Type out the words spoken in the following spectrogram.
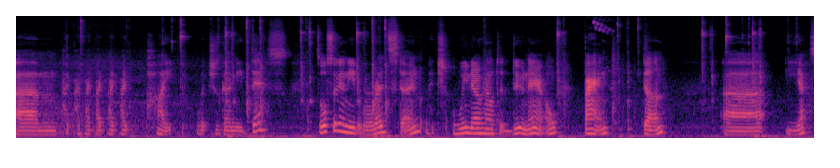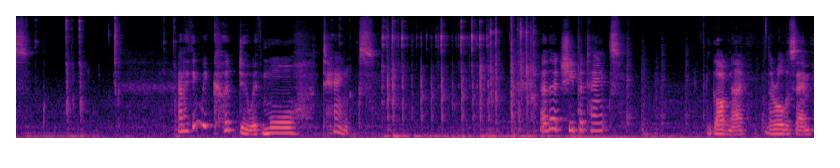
Um, pipe, pipe, pipe, pipe, pipe, pipe, pipe, which is going to need this. It's also going to need redstone, which we know how to do now. Bang, done. Uh, yes. And I think we could do with more tanks. Are there cheaper tanks? God, no. They're all the same.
